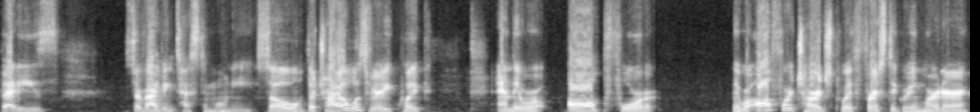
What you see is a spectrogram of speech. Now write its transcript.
Betty's surviving testimony. So the trial was very quick, and they were all four they were all four charged with first degree murder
